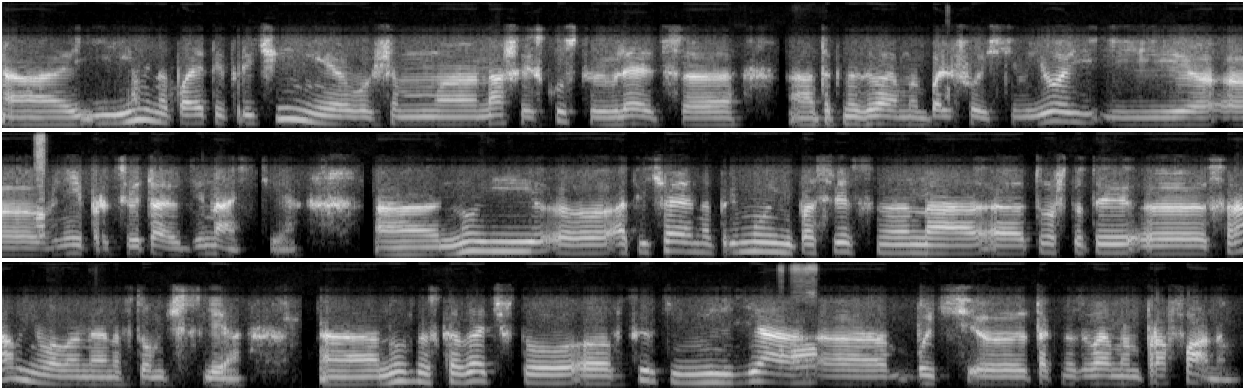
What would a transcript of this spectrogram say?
А, и именно по этой причине, в общем, наше искусство является так называемой большой семьей, и в ней процветают династии. А, ну и э, отвечая напрямую непосредственно на э, то, что ты э, сравнивала, наверное, в том числе, нужно сказать, что в цирке нельзя быть так называемым профаном.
